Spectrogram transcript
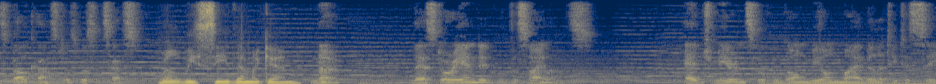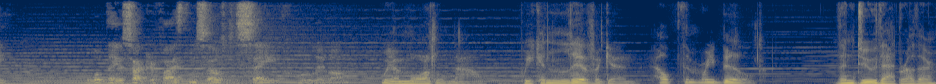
spellcasters were successful. Will we see them again? No. Their story ended with the silence. Edgemere and Sylph have gone beyond my ability to see. But what they have sacrificed themselves to save will live on. We are mortal now. We can live again, help them rebuild. Then do that, brother.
